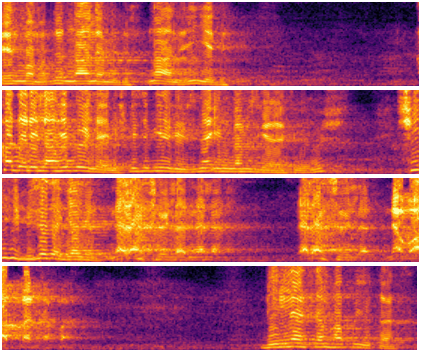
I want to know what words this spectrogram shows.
Elma mıdır, nane midir? Naneyi yedi. Kader ilahi böyleymiş. Bizim yeryüzüne inmemiz gerekiyormuş. Şimdi bize de gelir. Neler söyler neler. Neler söyler. Ne vaatlar yapar. Dinlersem hapı yutarsın.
